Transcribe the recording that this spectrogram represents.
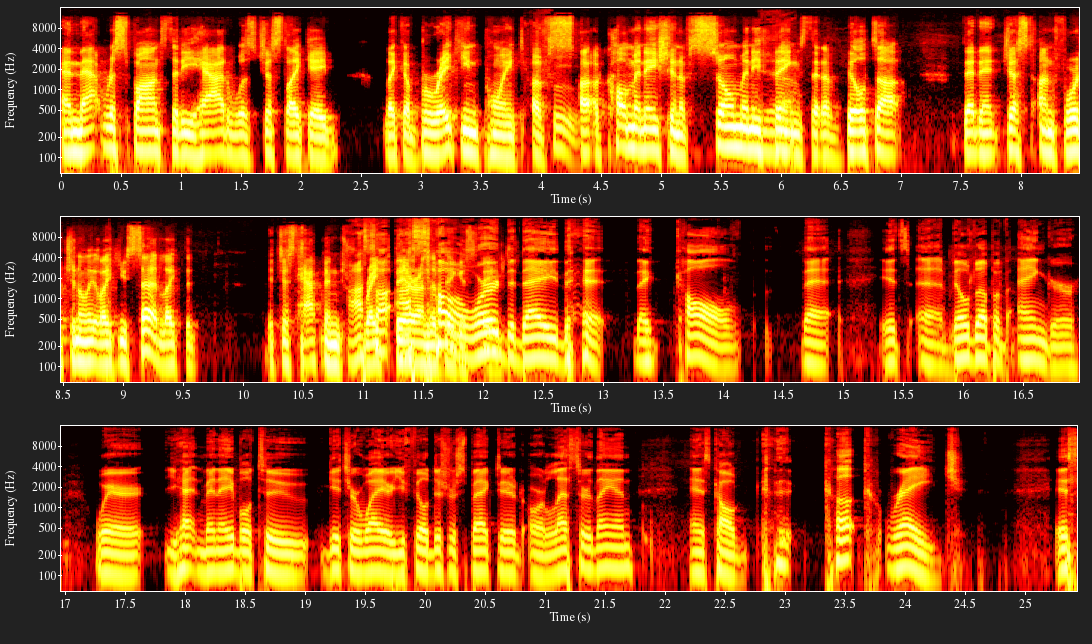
And that response that he had was just like a like a breaking point of a culmination of so many things that have built up that it just unfortunately, like you said, like the it just happened I right saw, there I on the saw biggest a word stage. today that they call that it's a buildup of anger where you hadn't been able to get your way or you feel disrespected or lesser than, and it's called cuck rage. It's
